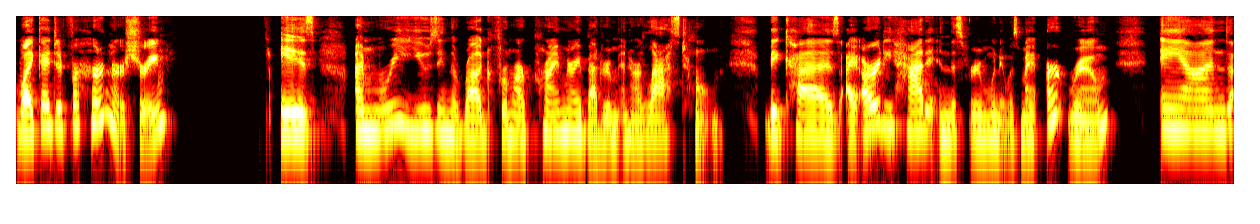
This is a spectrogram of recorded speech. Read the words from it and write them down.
like I did for her nursery, is I'm reusing the rug from our primary bedroom in our last home because I already had it in this room when it was my art room. And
